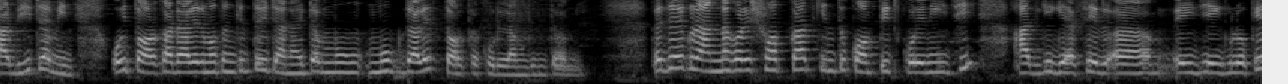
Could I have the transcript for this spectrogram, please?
আর ভিটামিন। ওই তরকা ডালের মতন কিন্তু এটা না, এটা মুগ ডালের তরকা করলাম কিন্তু আমি। তা যাই হোক রান্নাঘরের সব কাজ কিন্তু কমপ্লিট করে নিয়েছি। আজকে গ্যাসের এই যে এইগুলোকে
